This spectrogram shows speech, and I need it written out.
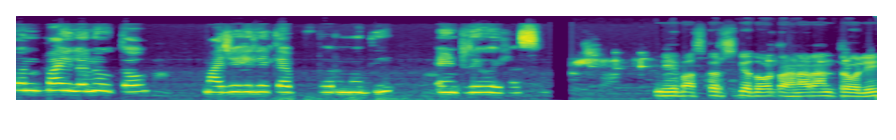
पण पाहिलं नव्हतं. हं. माझी हेलिकॉप्टरमध्ये एंट्री होईल असं. मी भास्कर शिकेतो राहणार अंतरवली.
